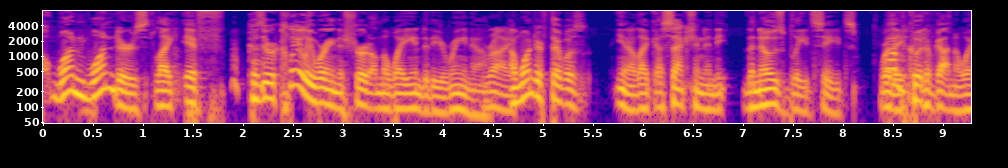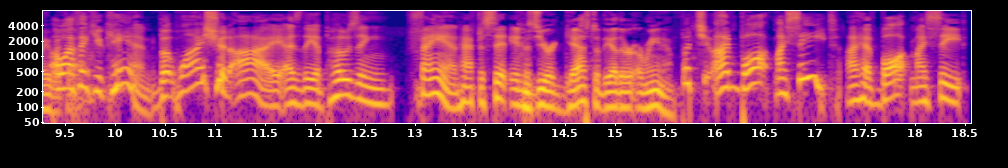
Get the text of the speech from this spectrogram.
uh, one wonders, like, if because they were clearly wearing the shirt on the way into the arena. Right. I wonder if there was, you know, like a section in the the nosebleed seats where they could have gotten away with Oh, I think you can. But why should I, as the opposing fan, have to sit in? because you're a guest of the other arena. But you, I've bought my seat. I have bought my seat,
